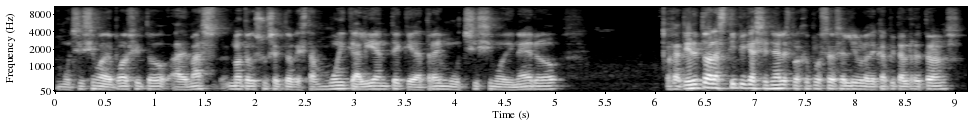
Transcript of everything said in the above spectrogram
Muchísimo depósito. Además, noto que es un sector que está muy caliente, que atrae muchísimo dinero. O sea, tiene todas las típicas señales, por ejemplo, es el libro de Capital Returns,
